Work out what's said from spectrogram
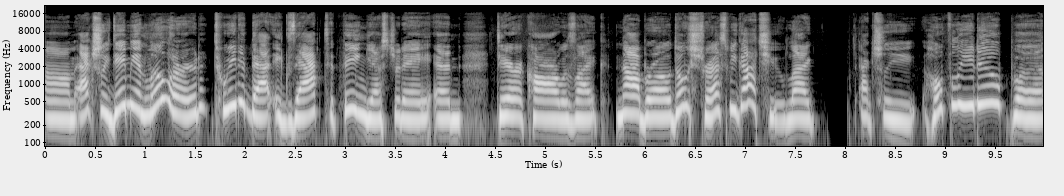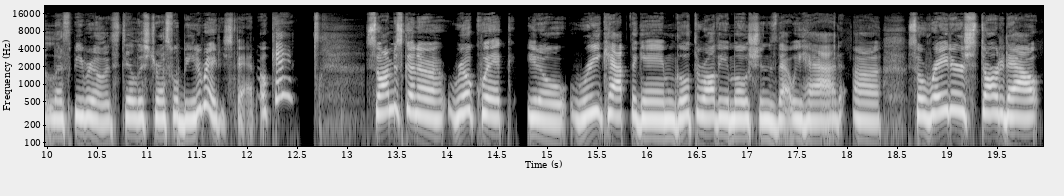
Um, actually, Damian Lillard tweeted that exact thing yesterday, and Derek Carr was like, nah, bro, don't stress. We got you. Like, actually, hopefully you do, but let's be real. It's still as stressful being a Raiders fan, okay? So I'm just gonna real quick, you know, recap the game, go through all the emotions that we had. Uh, so Raiders started out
